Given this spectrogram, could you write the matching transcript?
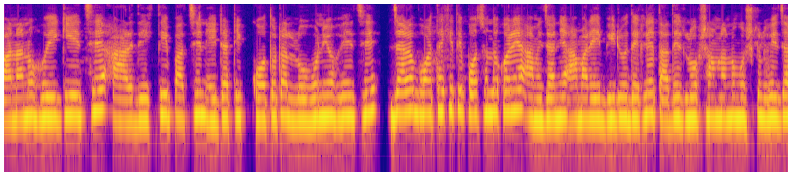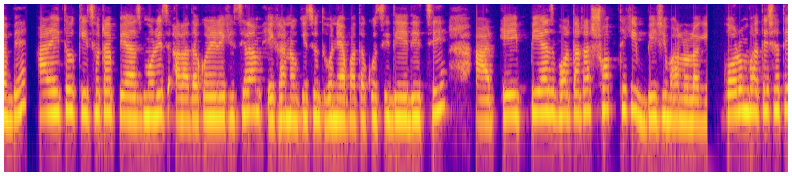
বানানো হয়ে গিয়েছে, আর দেখতেই পাচ্ছেন এটা ঠিক কতটা লোভনীয় হয়েছে। যারা ভর্তা খেতে পছন্দ করে, আমি জানি আমার এই ভিডিও দেখলে তাদের লোভ সামলানো মুশকিল হয়ে যাবে। আর এই তো কিছুটা পেঁয়াজ মরিচ আলাদা করে রেখেছিলাম, এখানেও কিছু ধনিয়া পাতা কুচি দিয়ে দিচ্ছি। আর এই পেঁয়াজ ভর্তাটা সব থেকে বেশি ভালো লাগে। গরম ভাতের সাথে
